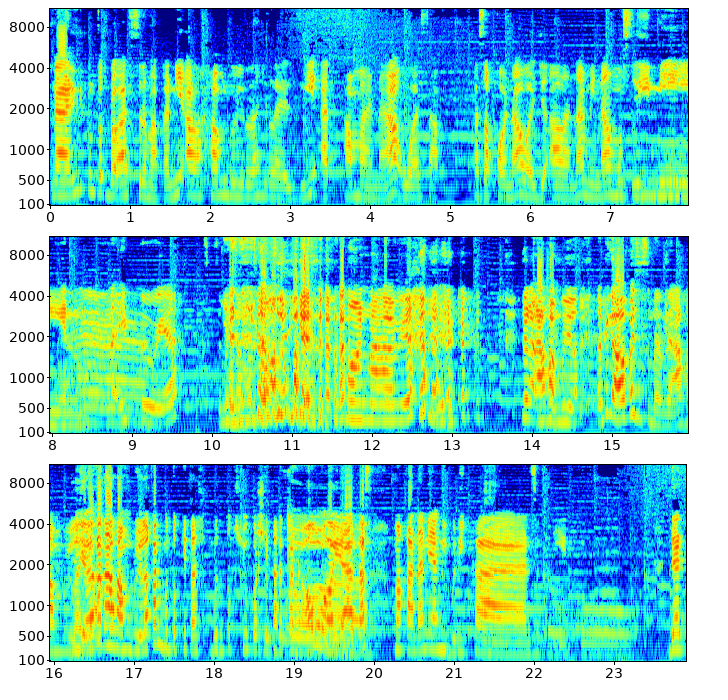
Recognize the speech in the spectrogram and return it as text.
nah ini untuk doa sudah makan nih alhamdulillahilazi at amana wasak wasakona waja'alana minal muslimin Nah, itu ya. ya lupa ya Zara. mohon maaf ya. jangan alhamdulillah tapi nggak apa sih sebenarnya alhamdulillah Iya. itu kan alhamdulillah kan bentuk kita bentuk syukur kita kepada. Allah ya atas makanan yang diberikan seperti itu dan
